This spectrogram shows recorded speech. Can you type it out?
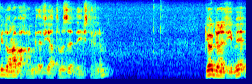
Bir de ona bakalım. Bir de fiyatımızı değiştirelim. Gördüğünüz gibi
